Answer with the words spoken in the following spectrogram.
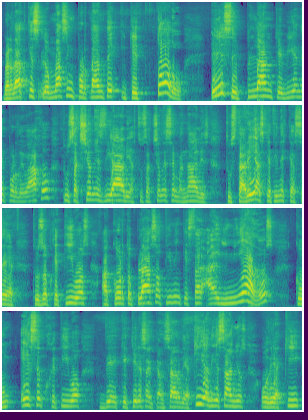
¿verdad? Que es lo más importante y que todo ese plan que viene por debajo, tus acciones diarias, tus acciones semanales, tus tareas que tienes que hacer, tus objetivos a corto plazo tienen que estar alineados con ese objetivo de que quieres alcanzar de aquí a 10 años o de aquí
